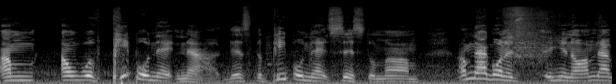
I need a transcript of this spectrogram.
I'm I'm with PeopleNet now. This the PeopleNet system. Um, I'm not to, you know, I'm not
